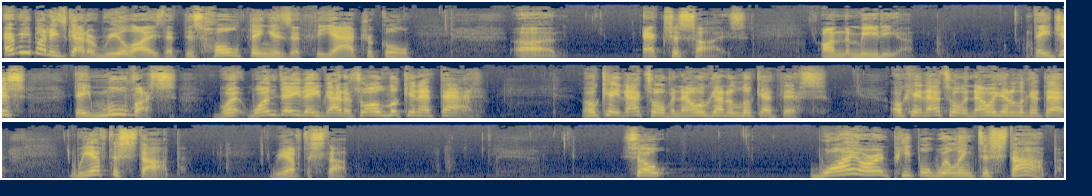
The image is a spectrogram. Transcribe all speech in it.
Everybody's got to realize that this whole thing is a theatrical uh, exercise on the media. They just they move us. One day they've got us all looking at that. Okay, that's over. Now we've got to look at this. Okay, that's over. Now we got to look at that. We have to stop. We have to stop. So, why aren't people willing to stop?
